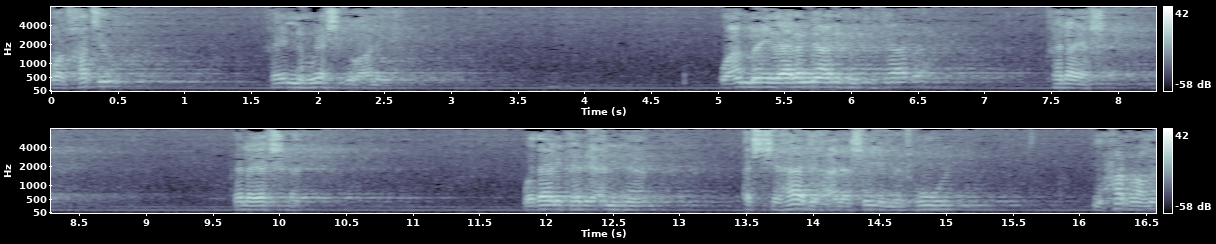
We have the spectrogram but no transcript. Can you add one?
والختم فإنه يشهد عليه. وأما إذا لم يعرف الكتابة فلا يشهد. فلا يشهد. وذلك لأن الشهادة على شيء مجهول محرمة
